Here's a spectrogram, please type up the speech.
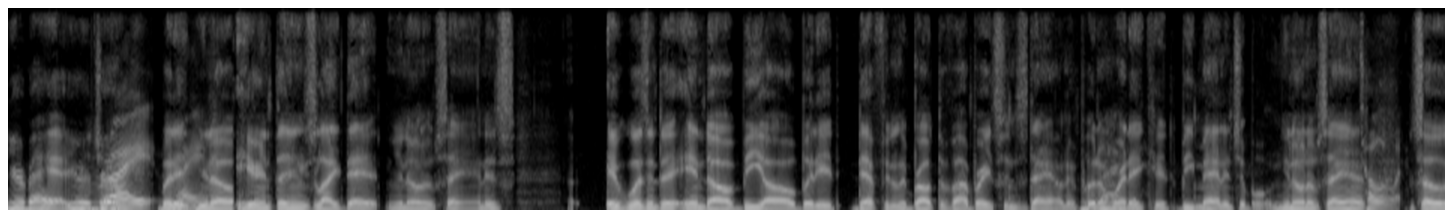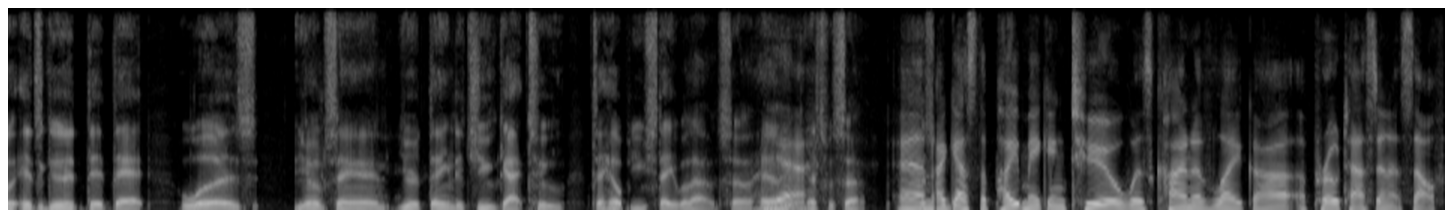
you're bad, you're a drug. Right, But right. it, you know, hearing things like that, you know what I'm saying, is it wasn't the end all be all, but it definitely brought the vibrations down and put them where they could be manageable. You know what I'm saying? Totally. So it's good that that was, you know what I'm saying, your thing that you got to to help you stable out. So hell yeah, Yeah. that's what's up. And I guess the pipe making too was kind of like a, a protest in itself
